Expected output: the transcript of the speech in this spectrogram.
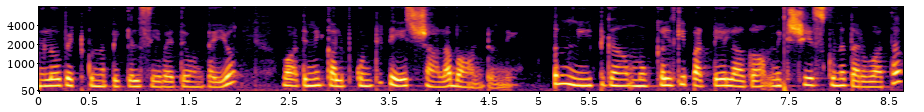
నిలో పెట్టుకున్న పికిల్స్ ఏవైతే ఉంటాయో వాటిని కలుపుకుంటే టేస్ట్ చాలా బాగుంటుంది. నీట్గా ముక్కలకి పట్టేలాగా మిక్స్ చేసుకున్న తర్వాత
